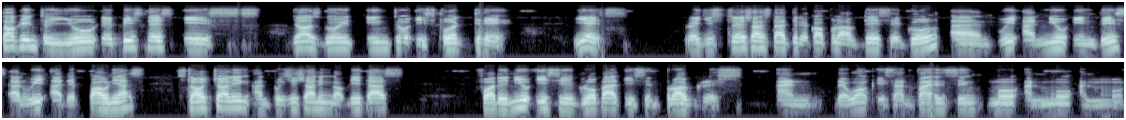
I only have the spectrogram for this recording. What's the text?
talking to you, the business is just going into its fourth day. Yes, registration started a couple of days ago, and we are new in this, and we are the pioneers. Structuring and positioning of leaders for the new EC Global is in progress, and the work is advancing more and more and more.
